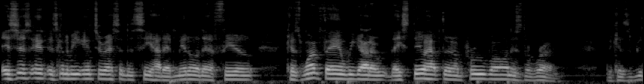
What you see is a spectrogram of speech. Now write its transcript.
it's just it's going to be interesting to see how that middle of that field because one thing we gotta they still have to improve on is the run because we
